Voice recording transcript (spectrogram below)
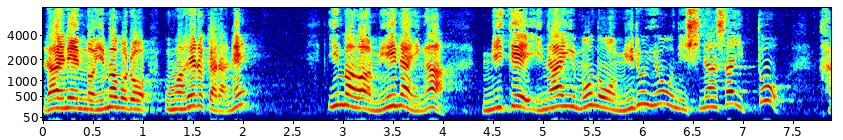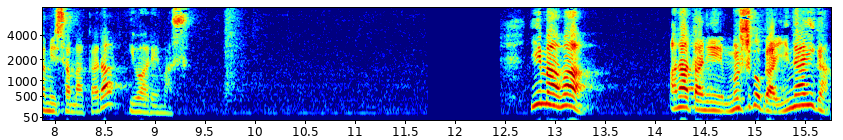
来年の今頃生まれるからね。今は見えないが、見ていないものを見るようにしなさいと神様から言われます。今はあなたに息子がいないが、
